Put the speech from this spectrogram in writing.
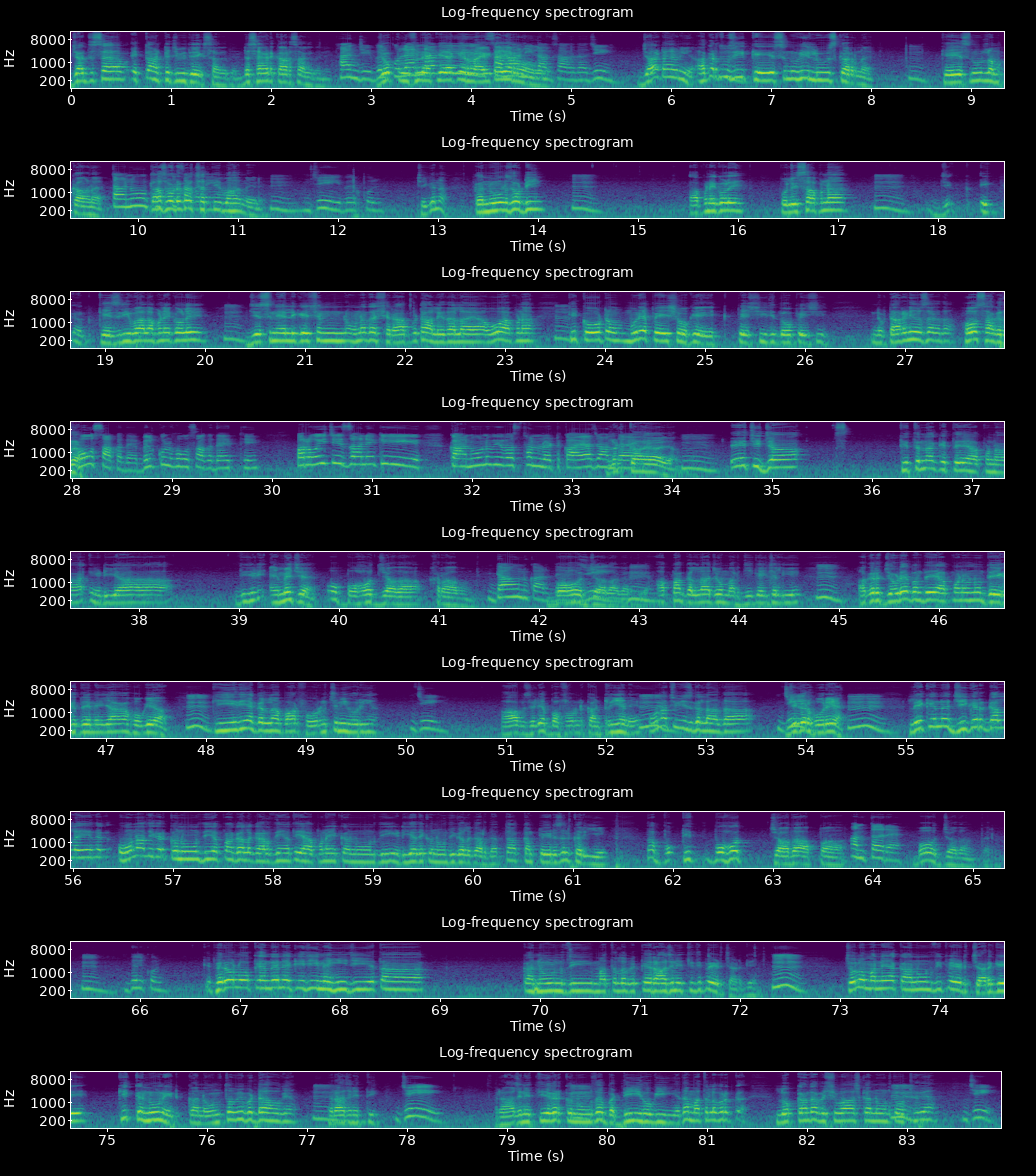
ਜੱਜ ਸਾਹਿਬ ਇੱਕ ਘੰਟੇ 'ਚ ਵੀ ਦੇਖ ਸਕਦੇ ਨੇ ਡਿਸਾਈਡ ਕਰ ਸਕਦੇ ਨੇ। ਹਾਂਜੀ ਬਿਲਕੁਲ ਕਿ ਵੀ ਸਮਾਂ ਨਹੀਂ ਲੱਗ। ਸਕਦਾ ਜੀ। ਜਾਂ ਟਾਈਮ ਨਹੀਂ ਹੈ। ਅਗਰ ਤੁਸੀਂ ਕੇਸ ਨੂੰ ਹੀ ਲੂਜ਼ ਕਰਨਾ ਹੈ ਹੂੰ। ਕੇਸ ਨੂੰ ਲਮਕਾਉਣਾ ਹੈ ਤੁਹਾਨੂੰ ਤਾਂ ਤੁਹਾਡੇ ਕੋਲ ਸਕਦੇ 36 ਹੋ। ਬਹਾਨੇ ਨੇ। ਹੂੰ ਜੀ ਬਿਲਕੁਲ। ਠੀਕ ਹੈ ਨਾ? ਕਾਨੂੰਨ ਤੁਹਾਡੀ? ਹੂੰ। ਆਪਣੇ ਕੋਲੇ? ਪੁਲਿਸ ਆਪਣਾ? ਹੂੰ। ਜ- ਇੱਕ ਕੇਜਰੀਵਾਲ ਆਪਣੇ ਕੋਲੇ? ਹੂੰ। ਜਿਸ ਨੇ ਐਲੀਗੇਸ਼ਨ ਉਹਨਾਂ ਦਾ ਸ਼ਰਾਬ ਘੁਟਾਲੇ ਦਾ ਲਾਇਆ ਉਹ ਆਪਣਾ? ਹੂੰ। ਕਿ ਕੋਰਟ ਮੂਰੇ ਪੇਸ਼ ਹੋ ਕੇ ਇੱਕ ਪੇਸ਼ੀ 'ਚ ਦੋ ਪੇਸ਼ੀ ਨਿਪਟਾਰਾ ਨਹੀਂ ਹੋ ਸਕਦਾ? ਹੋ ਸਕਦਾ ਹੋ ਸਕਦਾ ਹੈ ਬਿਲਕੁਲ ਹੋ ਸਕਦਾ ਹੈ ਇੱਥੇ। ਪਰ ਉਹੀ ਚੀਜ਼ਾਂ ਨੇ ਕਿ ਕਾਨੂੰਨ ਵਿਵਸਥਾ ਨੂੰ ਲਟਕਾਇਆ ਜਾਂਦਾ ਹੈ। ਲਟਕਾਇਆ ਜਾਂਦਾ। ਹੂੰ। ਇਹ ਚੀਜ਼ਾਂ ਸ- ਕਿਤੇ ਨਾ ਕਿਤੇ ਆਪਣਾ ਇੰਡੀਆ ਦੀ ਜਿਹੜੀ ਇਮੇਜ ਹੈ ਉਹ ਬਹੁਤ ਜ਼ਿਆਦਾ ਖਰਾਬ ਹੁੰਦੀ ਡਾਊਨ ਕਰਦੇ ਆ ਬਹੁਤ। ਜ਼ਿਆਦਾ ਕਰਦੀ ਹੈ। ਹੂੰ, ਆਪਾਂ ਗੱਲਾਂ ਜੋ ਮਰਜ਼ੀ ਕਹੀ ਚੱਲੀਏ। ਹੂੰ। ਅਗਰ ਜਿਹੜੇ ਬੰਦੇ ਆਪਾਂ ਨੂੰ ਦੇਖਦੇ ਨੇ ਜਾਂ ਹੋ ਗਿਆ ਹੂੰ। ਕੀ ਇਹਦੀਆਂ ਗੱਲਾਂ ਬਾਹਰ ਫੋਰਨ ਚ ਨਹੀਂ ਹੋ ਰਹੀਆਂ? ਜੀ। ਆਪ ਜਿਹੜੀਆਂ ਬਫਰਨ ਕੰਟਰੀਆਂ ਨੇ ਹੂੰ। ਉਹਨਾਂ ਚ ਵੀ ਇਸ ਗੱਲਾਂ ਦਾ ਜੀ। ਜ਼ਿਕਰ ਹੋ ਰਿਹਾ। ਹੂੰ। ਲੇਕਿਨ ਜ਼ਿਕਰ ਗੱਲ ਇਹ ਹੈ ਉਹਨਾਂ ਦੇ ਅਗਰ ਕਾਨੂੰਨ ਦੀ ਆਪਾਂ ਗੱਲ ਕਰਦੇ ਹਾਂ ਤੇ ਆਪਣੇ ਕਾਨੂੰਨ ਦੀ ਇੰਡੀਆ ਦੇ ਕਾਨੂੰਨ ਦੀ ਗੱਲ ਕਰਦੇ ਹਾਂ ਤਾਂ ਕੰਪੈਰੀਜ਼ਨ ਕਰੀਏ ਤਾਂ ਬਹੁ- ਕਿ- ਬਹੁਤ ਜ਼ਿਆਦਾ ਆਪਾਂ ਅੰਤਰ ਹੈ। ਬਹੁਤ ਜ਼ਿਆਦਾ ਅੰਤਰ ਹੈ। ਹੂੰ ਬਿਲਕੁਲ। ਕਿ ਫਿਰ ਉਹ ਲੋਕ ਕਹਿੰਦੇ ਨੇ ਕਿ ਜੀ ਨਹੀਂ ਜੀ ਇਹ ਤਾਂ ਕਾਨੂੰਨ ਦੀ ਮਤਲਬ ਕਿ ਰਾਜਨੀਤੀ ਦੀ ਭੇਟ ਚੜ ਗਏ ਹੂੰ। ਚਲੋ ਮੰਨਿਆ ਕਾਨੂੰਨ ਦੀ ਭੇਟ ਚੜ ਗਏ ਕਿ ਕਾਨੂੰਨ ਕਾਨੂੰਨ ਤੋਂ ਵੀ ਵੱਡਾ ਹੋ ਗਿਆ। ਰਾਜਨੀਤੀ। ਜੀ। ਰਾਜਨੀਤੀ ਅਗਰ ਕਾਨੂੰਨ ਤੋਂ ਵੱਡੀ ਹੋ ਗਈ ਇਹਦਾ ਮਤਲਬ ਲੋਕਾਂ ਦਾ ਵਿਸ਼ਵਾਸ ਕਾਨੂੰਨ ਤੋਂ ਉੱਠ ਹੂੰ। ਗਿਆ। ਜੀ।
